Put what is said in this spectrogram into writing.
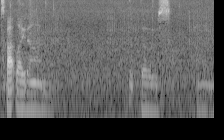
spotlight on those um,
